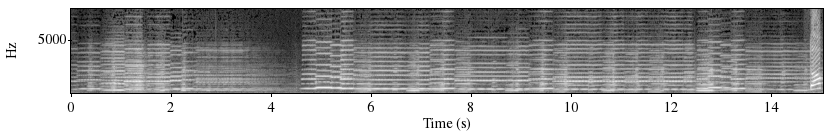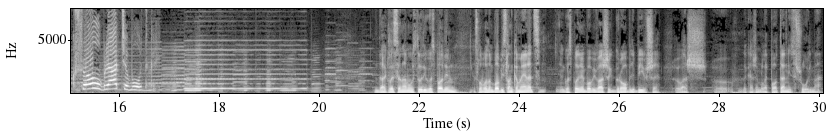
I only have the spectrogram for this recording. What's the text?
Tok show braće Butke. Dakle, sa nama u studiju gospodin Slobodan Bobislan Kamenac. Gospodine Bobi, vaše groblje bivše, vaš, uh, da kažem, lepotan iz Šuljma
